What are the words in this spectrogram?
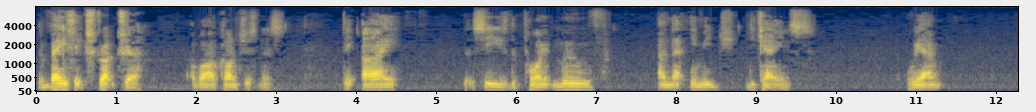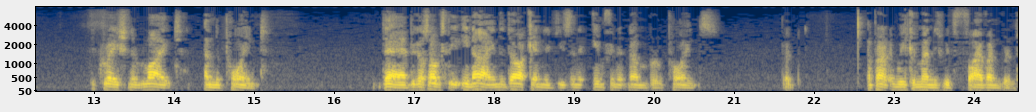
the basic structure of our consciousness. The eye that sees the point move and that image decays. We have the creation of light and the point there because obviously in I, in the dark energy is an infinite number of points but apparently we can manage with 500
